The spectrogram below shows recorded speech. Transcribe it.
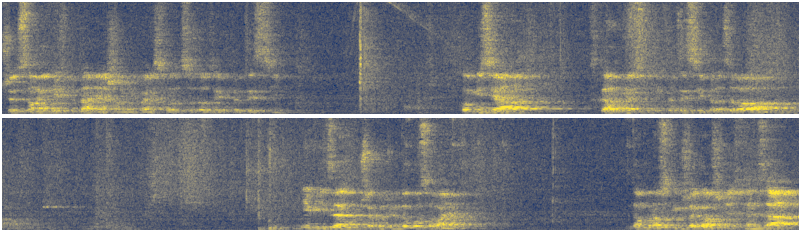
Czy są jakieś pytania, Szanowni Państwo, co do tej petycji? Komisja Skarb Wniosków i Petycji pracowała. Nie widzę. Przechodzimy do głosowania. Dąbrowski Grzegorz. Jestem za.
